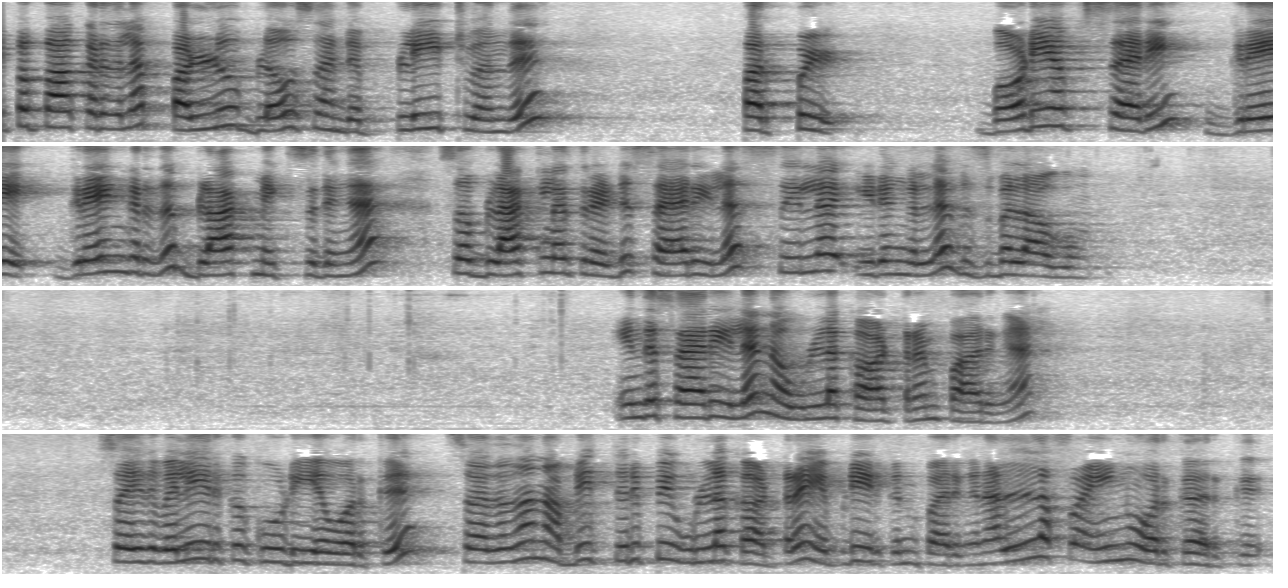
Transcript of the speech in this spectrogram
இப்போ பார்க்குறதுல பல்லு ப்ளவுஸ் அண்டு ப்ளீட் வந்து purple body off saree grey கிரேங்கிறது பிளாக் மிக்ஸ்டுங்க ஸோ பிளாக் கலர் த்ரெட்டு சாரியில் சில இடங்களில் விசிபிள் ஆகும். இந்த சாரியில் நான் உள்ளே காட்டுறேன் பாருங்கள் ஸோ இது வெளியே இருக்கக்கூடிய ஒர்க்கு ஸோ அதை தான் நான் அப்படியே திருப்பி உள்ளே காட்டுறேன். எப்படி இருக்குன்னு பாருங்கள் நல்ல ஃபைன் ஒர்க்காக இருக்குது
